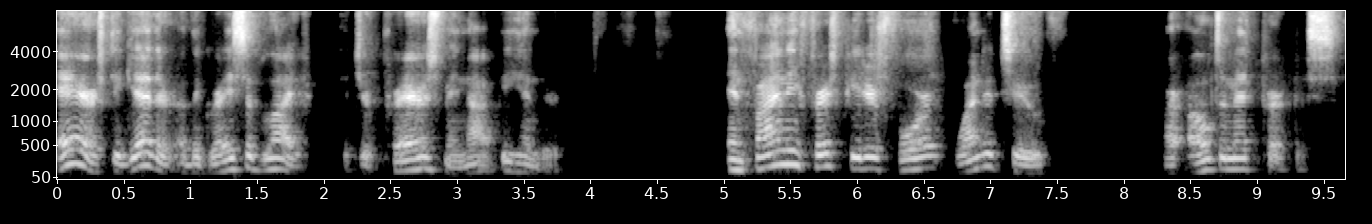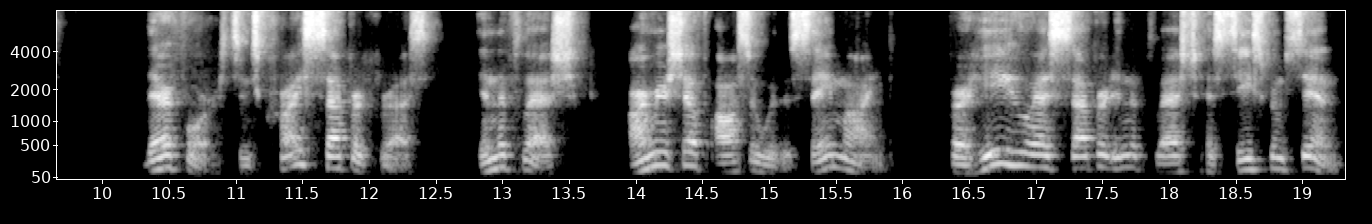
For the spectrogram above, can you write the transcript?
heirs together of the grace of life, that your prayers may not be hindered. And finally, 1 Peter 4 1 to 2, our ultimate purpose. Therefore, since Christ suffered for us in the flesh, arm yourself also with the same mind. For he who has suffered in the flesh has ceased from sin,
